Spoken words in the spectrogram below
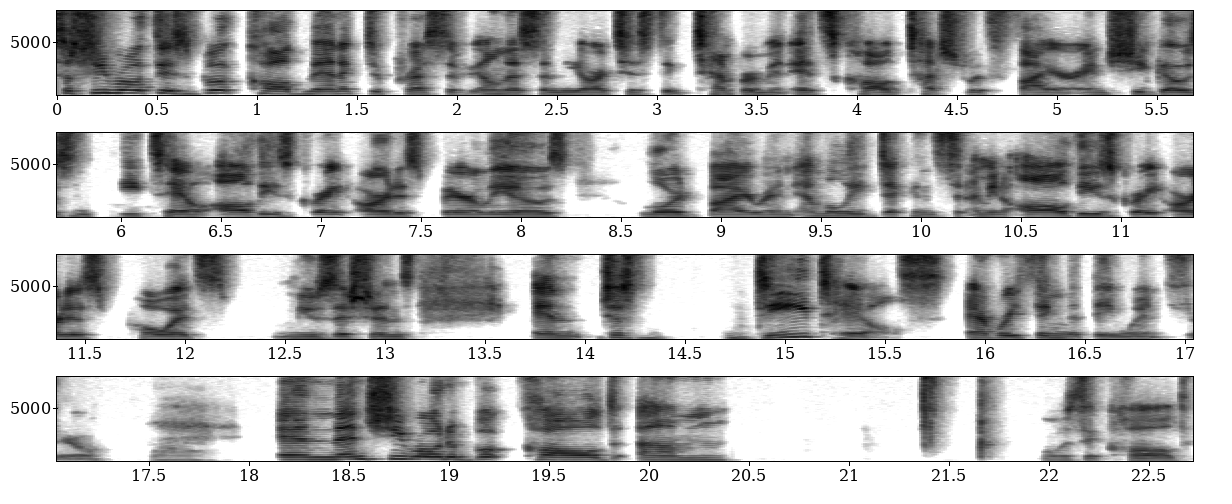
So she wrote this book called Manic Depressive Illness and the Artistic Temperament. It's called Touched with Fire. And she goes in detail all these great artists, Berlioz, Lord Byron, Emily Dickinson. I mean, all these great artists, poets, musicians, and just details everything that they went through. Wow. And then she wrote a book called, um, what was it called?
